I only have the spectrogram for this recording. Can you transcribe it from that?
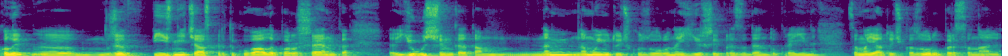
Коли е, вже в пізній час критикували Порошенка, Ющенка, там, на, на мою точку зору, найгірший президент України. Це моя точка зору персональна.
